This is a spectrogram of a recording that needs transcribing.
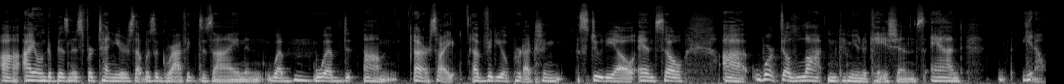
uh, I owned a business for 10 years that was a graphic design and web, web um, or sorry, a video production studio. And so uh, worked a lot in communications. And, you know,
